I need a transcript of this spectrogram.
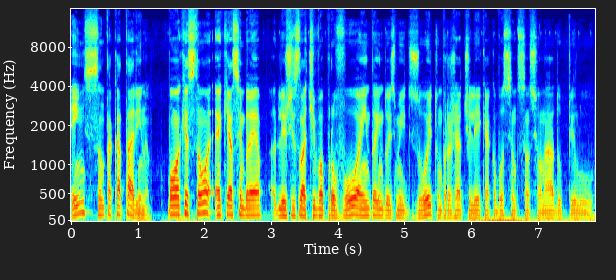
em Santa Catarina. Bom, a questão é que a Assembleia Legislativa aprovou ainda em 2018 um projeto de lei que acabou sendo sancionado pelo,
